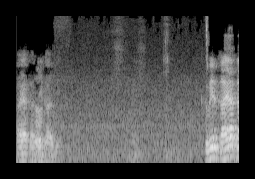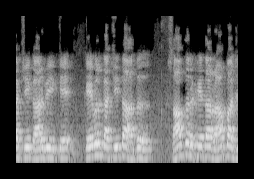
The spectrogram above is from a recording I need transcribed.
ਕਾਇਆ ਕਾਚੀ ਕਾਰਬੀ ਕਬੀਰ ਕਾਇਆ ਕਾਚੀ ਕਾਰਬੀ ਕੇ, ਕੇਵਲ ਕਾਚੀ ਧਾਤ ਸਾਬਤ ਰਖੇ ਤਾਂ ਰਾਮ ਭਜ,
